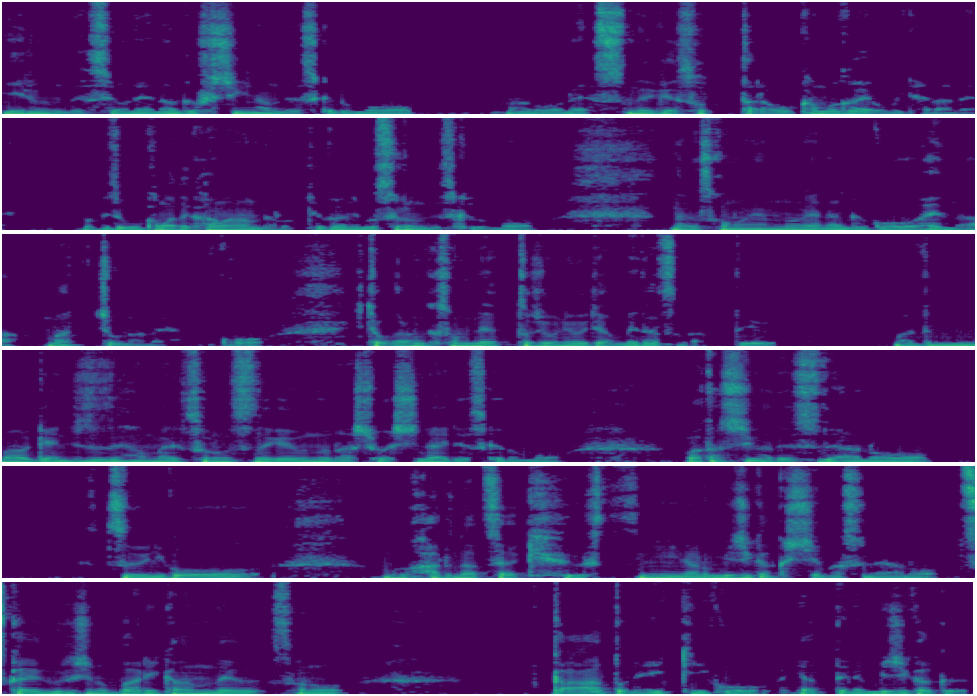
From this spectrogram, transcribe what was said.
いるんですよね。なんか不思議なんですけども、あのね、すね毛剃ったらおかまかよみたいなね、まあ、別におかまで構わんだろうっていう感じもするんですけども、なんかその辺のね、なんかこう変なマッチョなね、こう、人がなんかそのネット上においては目立つなっていう。まあでも、まあ現実であんまりそのすね毛うんぬなしはしないですけども、私はですね、あの、普通にこう、もう春夏野球、普通にあの短くしてますね。あの、使い古しのバリカンで、その、ガーッとね、一気にこうやってね、短く、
